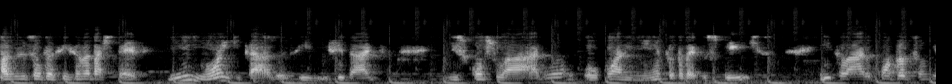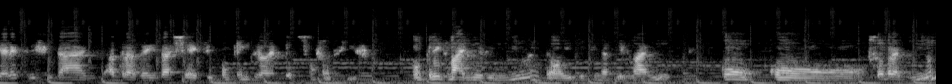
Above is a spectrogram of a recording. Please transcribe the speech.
mas o São Francisco não abastece milhões de casas e, cidades, com sua água ou com alimento através dos peixes, e claro, com a produção de eletricidade através da chefe com a hidrelétrica de São Francisco com Três Marias em Minas, então aí defina Três Marias, com, com Sobradinho,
